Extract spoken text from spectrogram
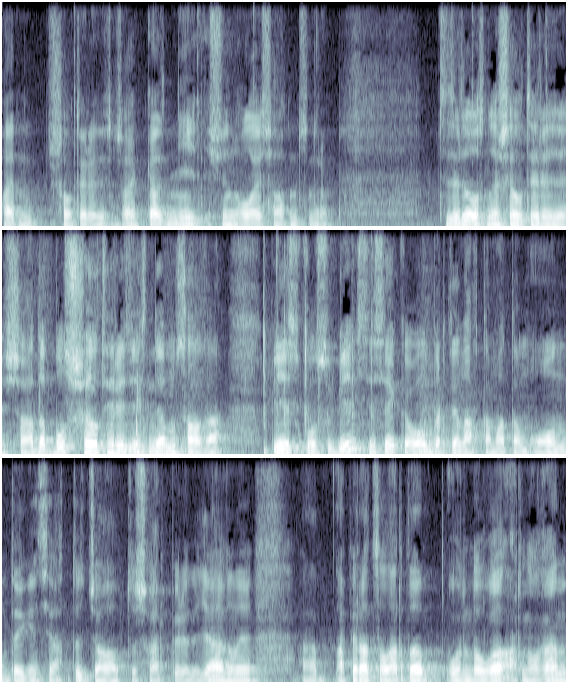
python shell терезесін шығайық. Қазір не үшін олай шығатынын түсіндіремін сіздерде осындай shell терезесі шығады. Бұл shell терезесінде мысалға 5 қосу 5 десек ол бірден автоматтан 10 деген сияқты жауапты шығарып береді. Яғни операцияларды орындауға арналған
